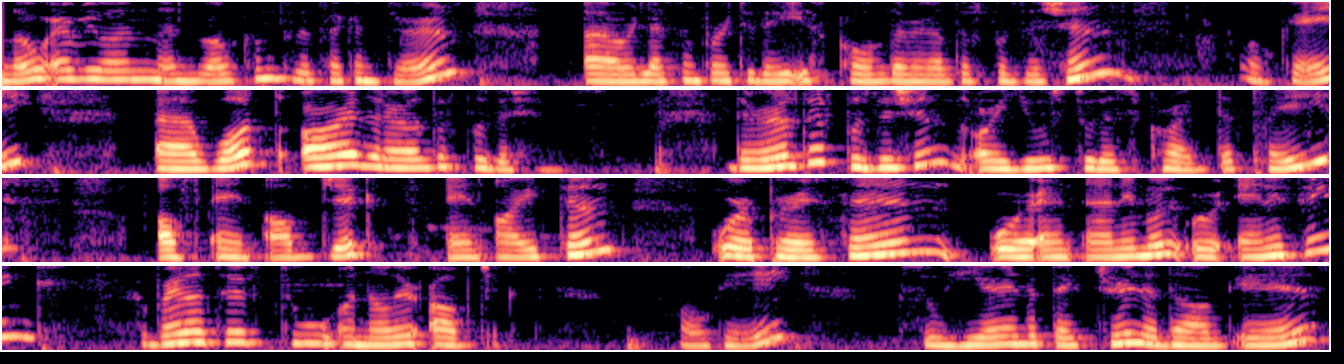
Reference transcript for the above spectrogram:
Hello everyone and welcome to the second term. Our lesson for today is called the relative positions. Okay, uh, what are the relative positions? The relative positions are used to describe the place of an object, an item, or a person, or an animal, or anything relative to another object. Okay, so here in the picture, the dog is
